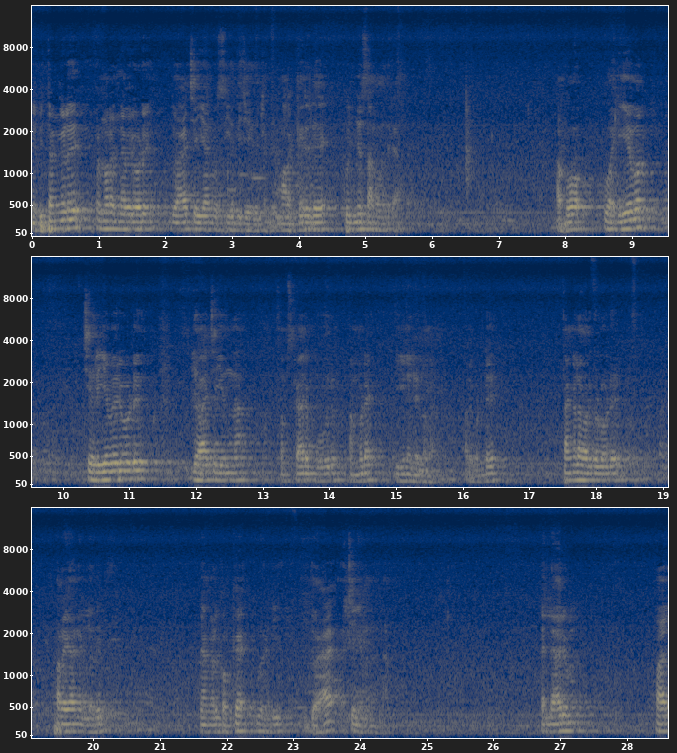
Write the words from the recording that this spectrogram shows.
നബിത്തങ്ങൾ എന്ന് പറയുന്നവരോട് ദ്വാ ചെയ്യാൻ വസീയത്ത് ചെയ്തിട്ടുണ്ട്. മറക്കരുത് കുഞ്ഞു സഹോദര. അപ്പോൾ വലിയവർ ചെറിയവരോട് ദ്വാ ചെയ്യുന്ന സംസ്കാരം പോലും നമ്മുടെ ദീനിലുള്ളതാണ്. അതുകൊണ്ട് തങ്ങളവർകളോട് പറയാനുള്ളത് ഞങ്ങൾക്കൊക്കെ വേണ്ടി ദ്വാ ചെയ്യണമെന്നാണ്. എല്ലാവരും പല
